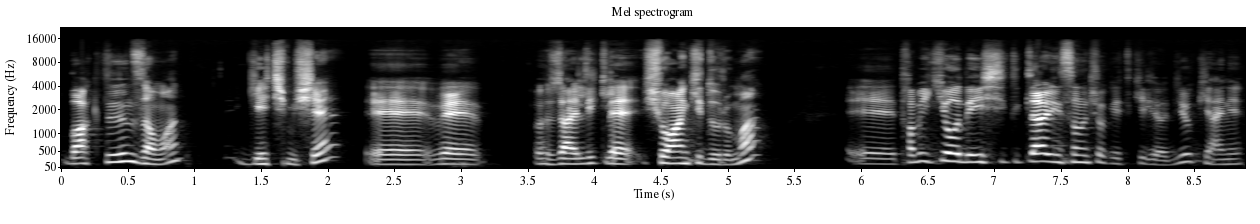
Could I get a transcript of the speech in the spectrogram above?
baktığın zaman geçmişe e, ve özellikle şu anki duruma e, tabii ki o değişiklikler insanı çok etkiliyor. Diyor ki yani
